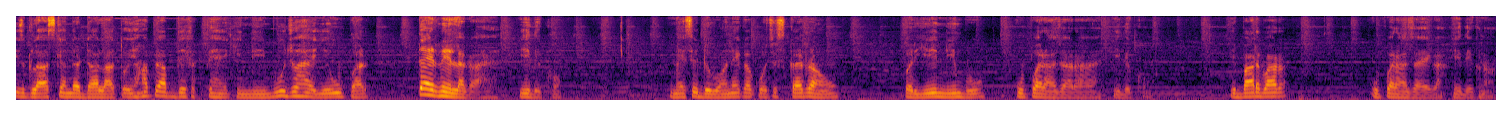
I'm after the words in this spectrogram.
इस ग्लास के अंदर डाला तो यहाँ पे आप देख सकते हैं कि नींबू जो है ये ऊपर तैरने लगा है। ये देखो, मैं इसे डुबाने का कोशिश कर रहा हूँ पर ये नींबू ऊपर आ जा रहा है। ये देखो ये बार बार ऊपर आ जाएगा, ये देखना।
